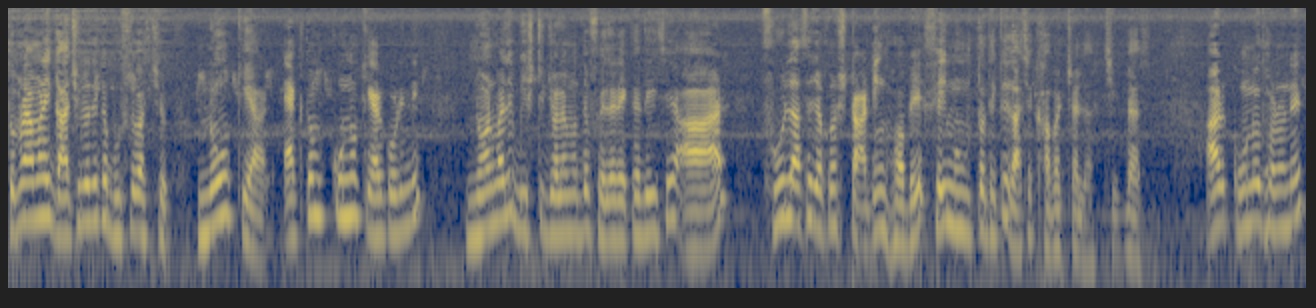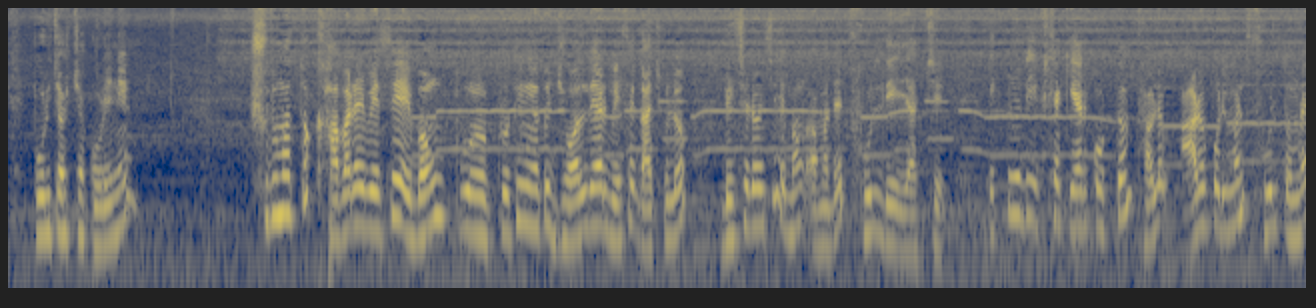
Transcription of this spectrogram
তোমরা আমার এই গাছগুলো দেখে বুঝতে পারছ নো কেয়ার একদম কোনো কেয়ার করিনি। নর্মালি বৃষ্টির জলের মধ্যে ফেলে রেখে দিয়েছে, আর ফুল আসে যখন স্টার্টিং হবে, সেই মুহূর্ত থেকে গাছে খাবার চালাচ্ছি, ব্যাস। আর কোনো ধরনের পরিচর্যা করিনি। শুধুমাত্র খাবারের বেসে এবং প্রতিনিয়ত জল দেওয়ার বেসে গাছগুলো বেঁচে রয়েছে এবং আমাদের ফুল দিয়ে যাচ্ছে। একটু যদি এক্সট্রা কেয়ার করতাম, তাহলে আরও পরিমাণ ফুল তোমরা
